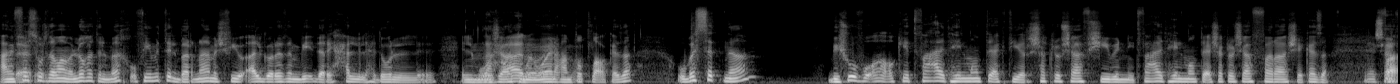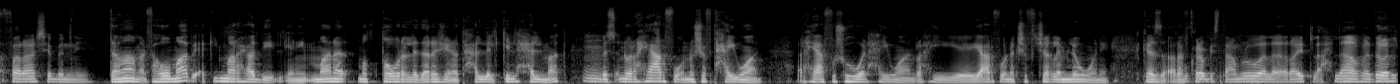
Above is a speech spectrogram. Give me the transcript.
عم يفسر تماما لغة المخ وفي مثل برنامج فيه algorithm بيقدر يحلل هدول الموجات ومن وين أيوة. عم تطلع وكذا. وبس تنام بيشوفوا آه okay تفاعلت هي المنطقة كتير شكله شاف شيء بني تفاعلت هي المنطقة شكله شاف فراشة كذا. يعني شاف فراشة بنيه تماما. فهو ما بي أكيد ما راح يقعد يعني ما أنا متطورة لدرجة إنه تحلل كل حلمك مم. بس إنه راح يعرفوا إنه شفت حيوان. راح يعرفوا شو هو الحيوان راح ي- يعرفوا إنك شفت شغلة ملونة كذا عرفت؟ بكرة بيستعملوها لقراية الأحلام هدول.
